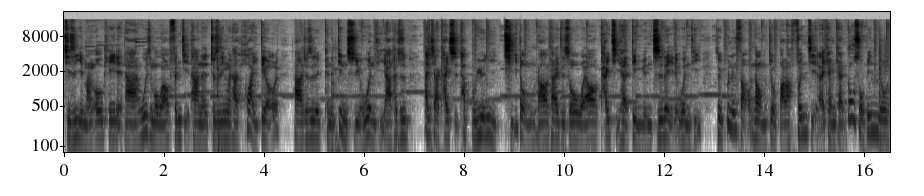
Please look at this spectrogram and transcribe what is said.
其实也蛮 OK 的。那为什么我要分解它呢？就是因为它坏掉了，它就是可能电池有问题啊，它就是。按下开始，它不愿意启动，然后它一直说我要开启它的电源之类的问题，所以不能扫。那我们就把它分解来看看。那我手边有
